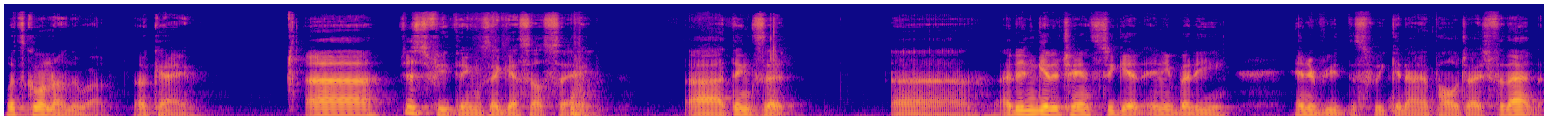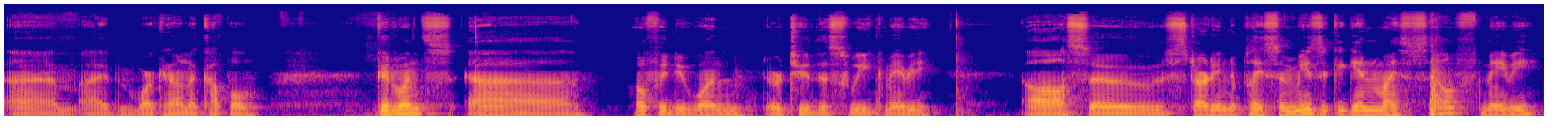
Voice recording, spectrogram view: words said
what's going on in the world? Okay. Uh, just a few things, I guess I'll say. Uh, things that uh, I didn't get a chance to get anybody interviewed this week, and I apologize for that. Um, I'm working on a couple good ones. Uh, hopefully, do one or two this week, maybe. Also, starting to play some music again myself, maybe.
